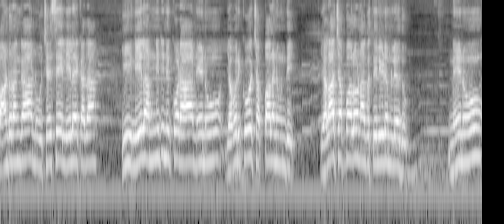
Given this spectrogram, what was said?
పాండురంగా నువ్వు చేసే లీలే కదా. ఈ లీల అన్నిటిని కూడా నేను ఎవరికో చెప్పాలని ఉంది. ఎలా చెప్పాలో నాకు తెలియడం లేదు. నేను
